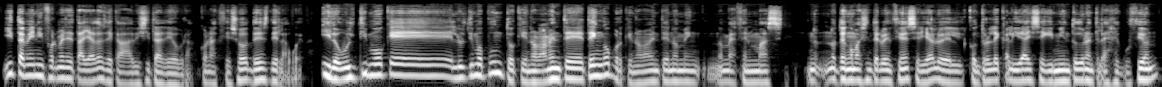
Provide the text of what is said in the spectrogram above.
y también informes detallados de cada visita de obra, con acceso desde la web. Y lo último que, el último punto que normalmente tengo, porque normalmente no me, no me hacen más, no, tengo más intervenciones, sería lo control de calidad y seguimiento durante la ejecución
